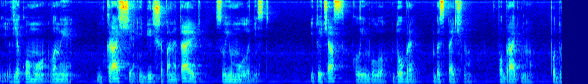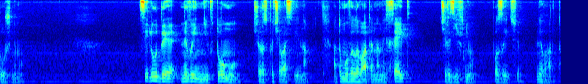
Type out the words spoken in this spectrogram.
в якому вони краще і більше пам'ятають свою молодість і той час, коли їм було добре, безпечно, по-братньому, по-дружньому. Ці люди не винні в тому, що розпочалась війна, а тому виливати на них хейт через їхню позицію не варто.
